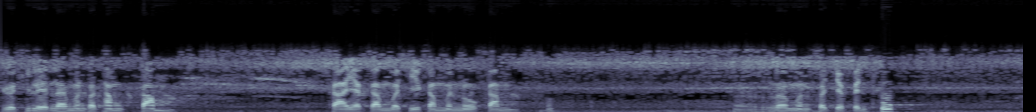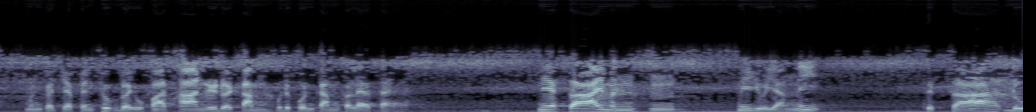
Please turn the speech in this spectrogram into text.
เกิดกิเลสแล้วมันก็ทำกรรม กายกรรมวจีกรรมมโนกรรม แล้วมันก็จะเป็นทุกข์ มันก็จะเป็นทุกข์โดยอุปาทานหรือโดยกรรมโดยผลกรรมก็แล้วแต่ เนี่ยสายมันมีอยู่อย่างนี้ศึกษาดู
